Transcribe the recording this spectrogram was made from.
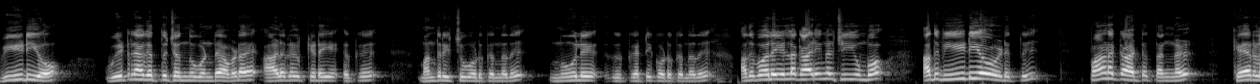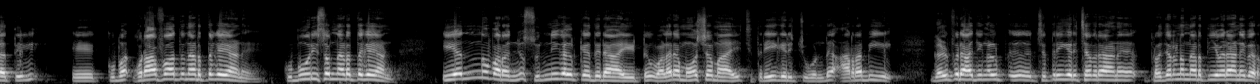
വീഡിയോ വീട്ടിനകത്ത് ചെന്നുകൊണ്ട് അവിടെ ആളുകൾക്കിടയ്ക്ക് മന്ത്രിച്ചു കൊടുക്കുന്നത് നൂൽ കെട്ടിക്കൊടുക്കുന്നത് അതുപോലെയുള്ള കാര്യങ്ങൾ ചെയ്യുമ്പോൾ അത് വീഡിയോ എടുത്ത് പാണക്കാട്ട് തങ്ങൾ കേരളത്തിൽ ഖുറാഫാത്ത് നടത്തുകയാണ് കുബൂരിസം നടത്തുകയാണ് എന്ന് പറഞ്ഞു സുന്നികൾക്കെതിരായിട്ട് വളരെ മോശമായി ചിത്രീകരിച്ചുകൊണ്ട് അറബിയിൽ ഗൾഫ് രാജ്യങ്ങൾ ചിത്രീകരിച്ചവരാണ് പ്രചരണം നടത്തിയവരാണ് ഇവർ.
